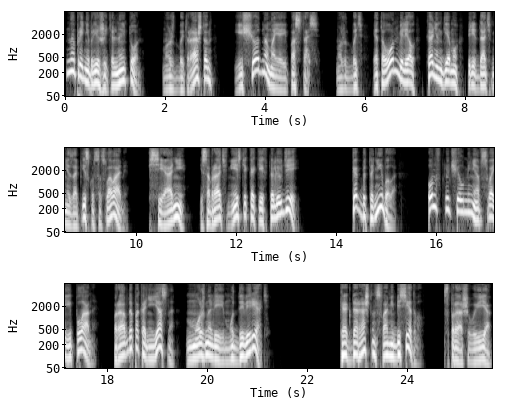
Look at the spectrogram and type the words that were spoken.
на пренебрежительный тон. Может быть, Раштон — еще одна моя ипостась? Может быть, это он велел Каннингему передать мне записку со словами «Все они» и собрать вместе каких-то людей. Как бы то ни было, он включил меня в свои планы. Правда, пока не ясно, можно ли ему доверять. «Когда Раштон с вами беседовал?» — спрашиваю я.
